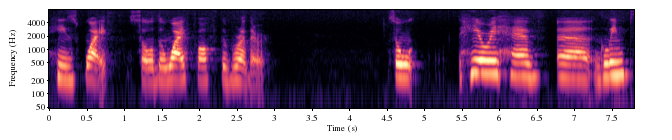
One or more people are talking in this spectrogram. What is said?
his wife, so the wife of the brother. So here we have a glimpse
